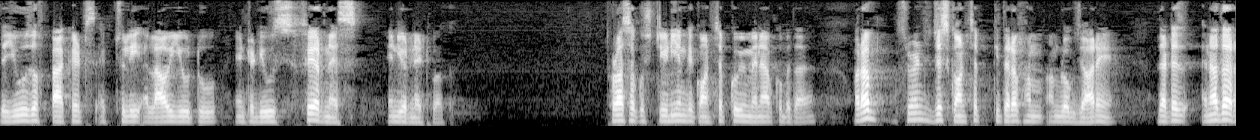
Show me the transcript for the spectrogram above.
the use of packets actually allow you to introduce fairness in your network تھوڑا سا کچھ ڈی ایم کے کانسیپٹ کو بھی میں نے آپ کو بتایا اور اب اسٹوڈنٹ جس کانسیپٹ کی طرف ہم ہم لوگ جا رہے ہیں that is another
